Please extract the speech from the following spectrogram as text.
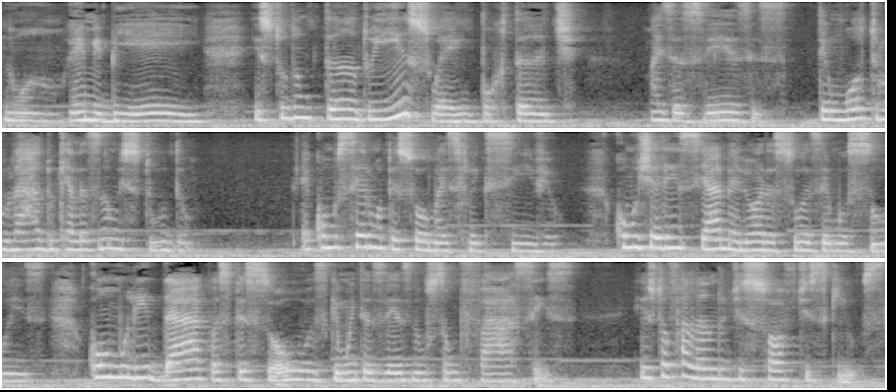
num MBA, estudam tanto e isso é importante, mas às vezes tem um outro lado que elas não estudam. É como ser uma pessoa mais flexível, como gerenciar melhor as suas emoções, como lidar com as pessoas que muitas vezes não são fáceis. Eu estou falando de soft skills,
